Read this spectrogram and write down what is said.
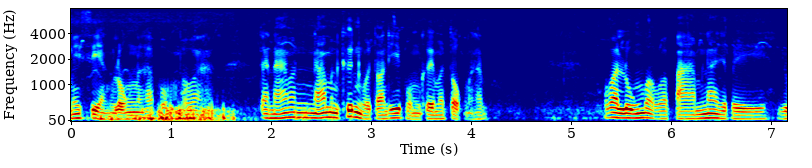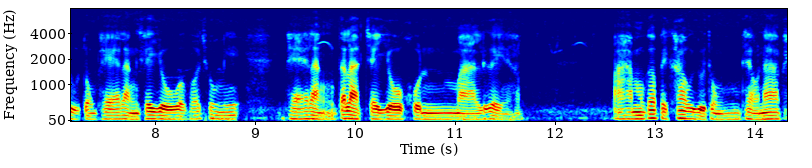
ไม่เสี่ยงลงนะครับ ผมเพราะว่า แต่น้ำมันน้ำมันขึ้นกว่าตอนที่ผมเคยมาตกนะครับ เพราะว่าลุงบอกว่าปาล์มน่าจะไปอยู่ตรงแพหลังชัยโย เพราะช่วงนี้แพหลังตลาดชัยโยคนมาเรื่อยนะครับ ปาล์มก็ไปเข้าอยู่ตรงแถวหน้าแพ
